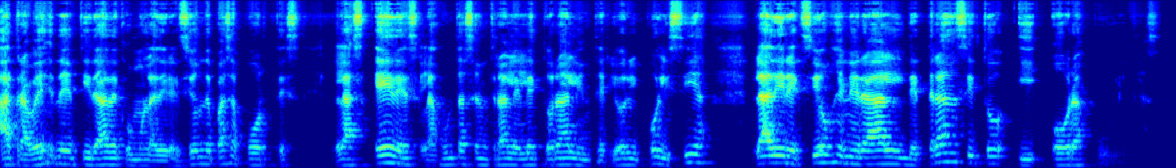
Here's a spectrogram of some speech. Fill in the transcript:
a través de entidades como la Dirección de Pasaportes, las EDES, la Junta Central Electoral, Interior y Policía, la Dirección General de Tránsito y Obras Públicas.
